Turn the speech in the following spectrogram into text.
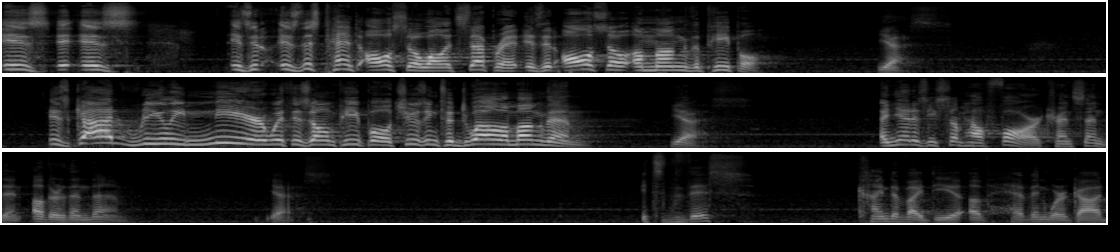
Is, is, is, it, is this tent also, while it's separate, is it also among the people? Yes. Is God really near with his own people, choosing to dwell among them? Yes. And yet, is he somehow far, transcendent, other than them? Yes. It's this kind of idea of heaven where God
